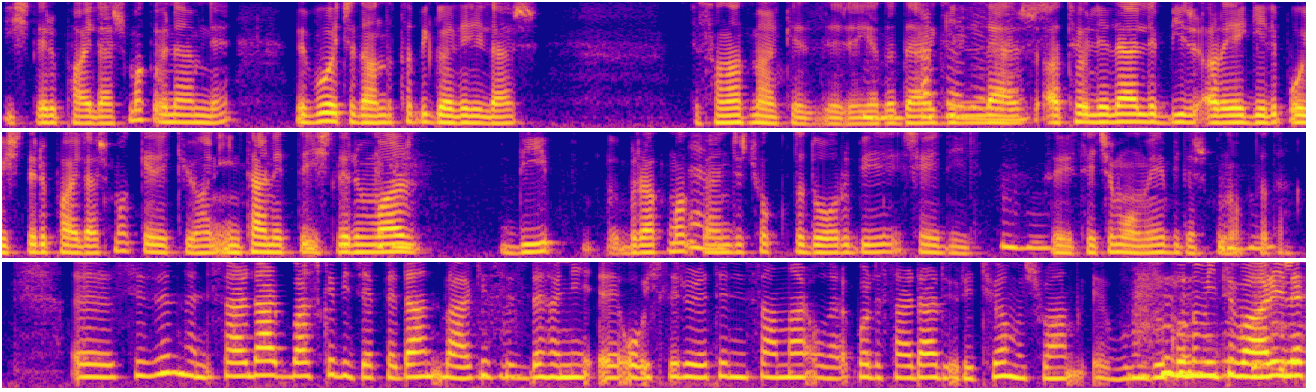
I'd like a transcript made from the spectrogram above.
işleri paylaşmak önemli ve bu açıdan da tabii galeriler işte sanat merkezleri ya da dergiler, atölyeler. atölyelerle bir araya gelip o işleri paylaşmak gerekiyor. Hani internette işlerim var deyip bırakmak evet. bence çok da doğru bir şey değil. Hı hı. Seçim olmayabilir bu hı hı. noktada. Ee, sizin hani Serdar başka bir cepheden belki hı hı. siz de hani e, o işleri üreten insanlar olarak bu arada Serdar da üretiyor ama şu an e, bulunduğu konum itibariyle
